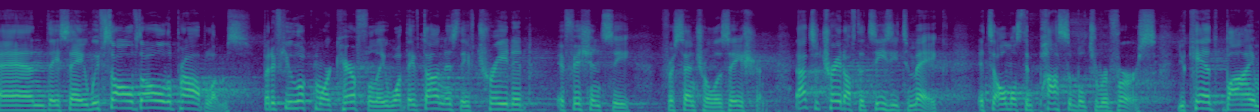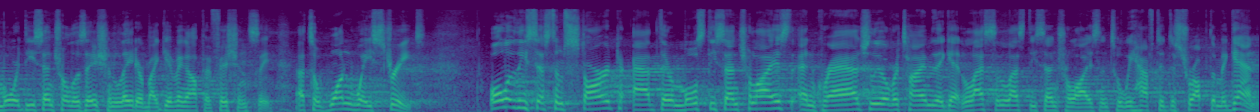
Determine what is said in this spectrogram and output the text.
And they say, we've solved all the problems. But if you look more carefully, what they've done is they've traded efficiency for centralization. That's a trade-off that's easy to make. It's almost impossible to reverse. You can't buy more decentralization later by giving up efficiency. That's a one-way street. All of these systems start at their most decentralized, and gradually over time they get less and less decentralized until we have to disrupt them again.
